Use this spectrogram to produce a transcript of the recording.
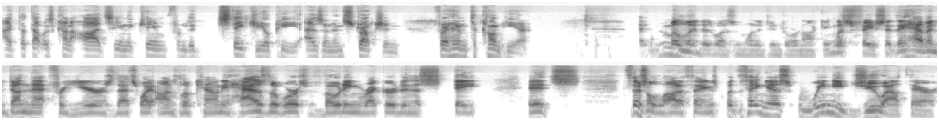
I thought that was kind of odd, seeing it came from the state GOP as an instruction for him to come here. Melinda wasn't one to do door knocking. Let's face it, they haven't done that for years. That's why Onslow County has the worst voting record in the state. It's there's a lot of things, but the thing is, we need you out there.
